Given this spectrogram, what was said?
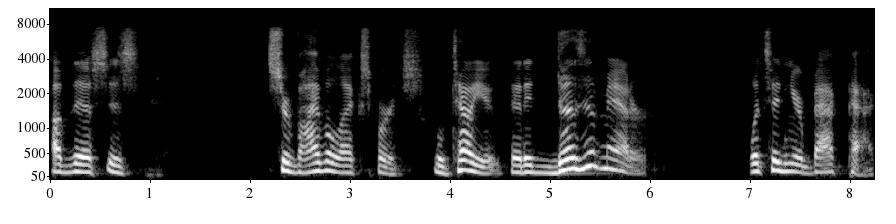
of this is survival experts will tell you that it doesn't matter what's in your backpack.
